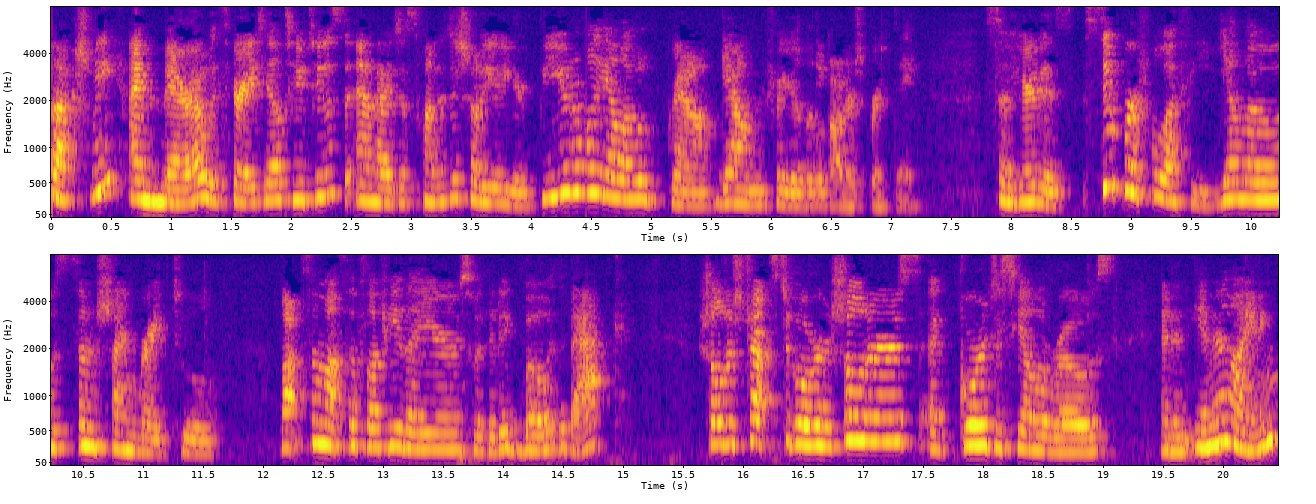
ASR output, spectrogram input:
Lakshmi. I'm Mara with Fairytale Tutus and I just wanted to show you your beautiful yellow gown for your little daughter's birthday. So here it is, super fluffy yellow sunshine bright tulle. Lots and lots of fluffy layers with a big bow at the back. Shoulder straps to go over her shoulders, a gorgeous yellow rose, and an inner lining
